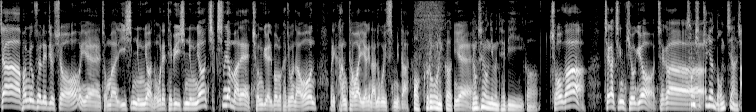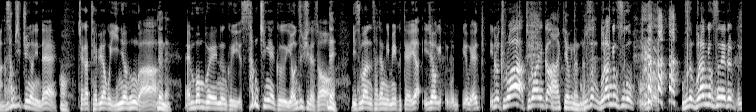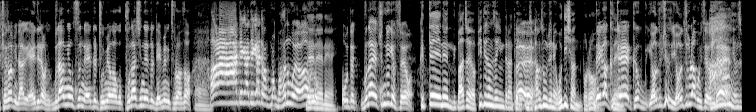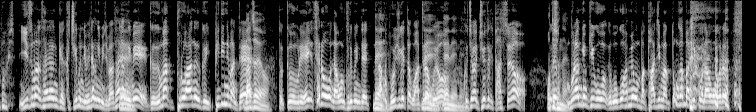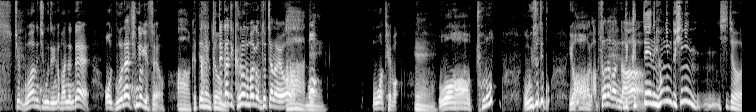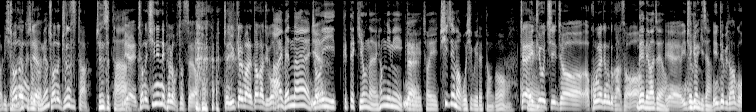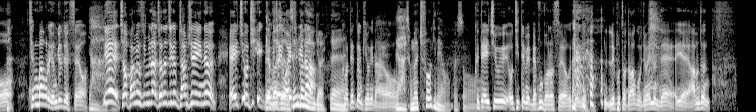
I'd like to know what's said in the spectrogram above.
자, 박명수의 라디오쇼. 예, 정말 26년, 올해 데뷔 26년, 17년 만에 정규 앨범을 가지고 나온 우리 강타와 이야기 나누고 있습니다. 어, 그러고 보니까. 예. 명수 형님은 데뷔가 저가, 제가 지금 기억이요, 제가. 30주년 넘지 않으셨나요? 30주년인데, 어. 제가 데뷔하고 2년 후인가. 네네. M본부에 있는 그 3층의 그 연습실에서 네. 이수만 사장님이 그때 야, 이 저기 여기 애- 일로 들어와 들어와니까 아, 기억난다. 무슨 물안경 쓰고 뭐, 무슨 물안경 쓴 애들 죄송합니다 애들이라고 물안경 쓴 애들 두 명하고 군하신 애들 네 명이 들어와서 아 내가 내가 막, 막, 막 하는 거야. 네네네. 오, 나 문화의 충격이었어요. 그때는 맞아요. PD 선생님들한테 네. 이제 방송 전에 오디션 보러. 내가 그때 네. 그 연습실에서 연습을 하고 있었는데 아, 연습하고 이수만 사장님께서 그 지금은 회장님이지만 사장님이 그 음악 프로 하는 그 PD님한테 네. 맞아요. 또 그 우리 애- 새로 나온 그룹인데 네. 한번 보여주겠다고 왔더라고요. 네, 네, 네, 네. 그 제가 뒤에서 봤어요. 어떠셨나요? 물안경 끼고 오고 한 명은 막 바지 막 똥산 바지 입고 나오고 그런 쟤뭐 하는 친구들인가 봤는데 어 문화 충격이었어요. 아, 그때는 좀. 그때까지 그런 음악이 없었잖아요. 아, 네. 어? 우와 대박. 예. 와 저런 어디서 됐고 야 앞서 나간다. 근데 그때는 형님도 신인 시절이셨나요? 저는 그 정도면? 이제 저는 준스타. 준스타. 예, 저는 신인이 별로 없었어요. 저 6개월 만에 떠가지고. 아, 맨날 예. 저희 그때 기억나요. 형님이 그 네. 저희 취재 막 오시고 이랬던 거. 제가 네. ATO치 저 공연장도 가서. 네네, 맞아요. 예, 인터뷰, 주경기장. 인터뷰도 하고 생방으로. 야. 예, 저 박명수입니다. 저는 지금 잠실에 있는 HOT 네, 경기장에 맞아요. 와 있습니다. 연결. 네. 그거 했던 기억이 나요. 야, 정말 추억이네요, 벌써. 그때 HOT 때문에 몇푼 벌었어요. 그때 리포터도 하고 좀 했는데, 예, 아무튼,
